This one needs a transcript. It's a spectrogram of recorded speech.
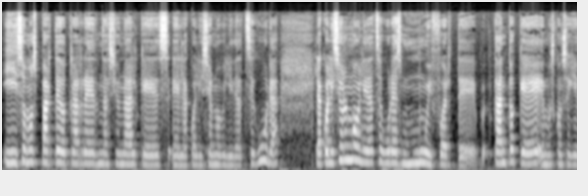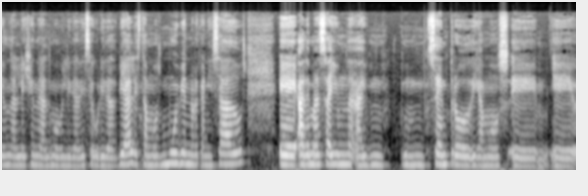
y somos parte de otra red nacional que es la Coalición Movilidad Segura. La coalición Movilidad Segura es muy fuerte, tanto que hemos conseguido una ley general de movilidad y seguridad vial, estamos muy bien organizados, eh, además hay, una, hay un, centro, digamos, eh, eh,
